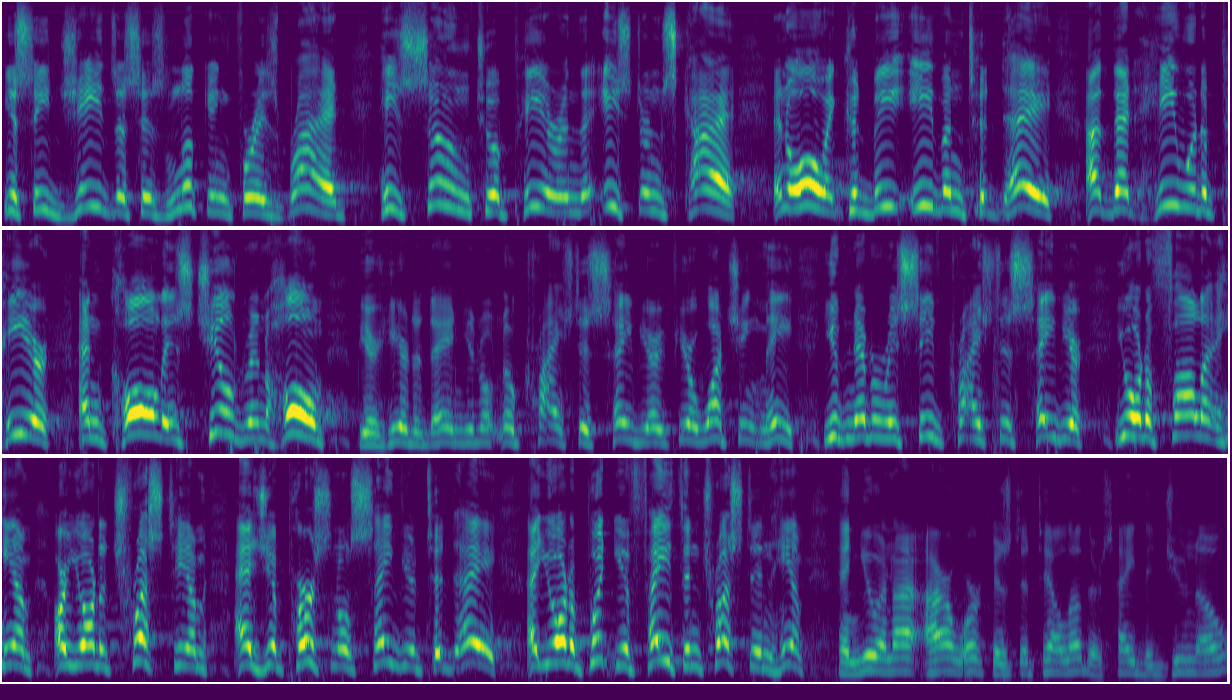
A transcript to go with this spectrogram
You see, Jesus is looking for his bride. He's soon to appear in the eastern sky, and oh, it could be even today uh, that He would appear and call His children home. You're here today and you don't know Christ as Savior, if you're watching me, you've never received Christ as Savior, you ought to follow Him or you ought to trust Him as your personal Savior today. Uh, you ought to put your faith and trust in Him. And you and I, our work is to tell others hey, did you know?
